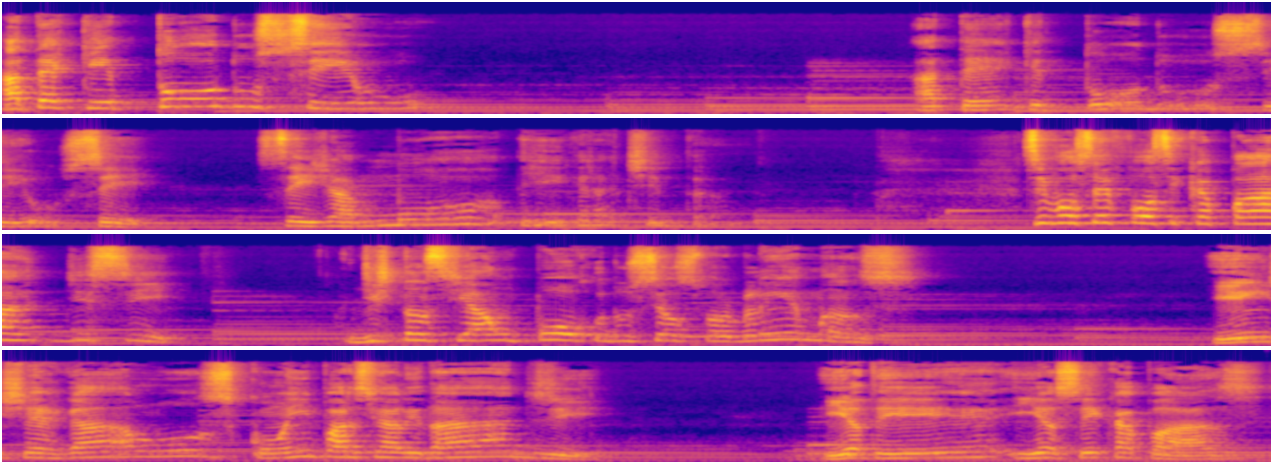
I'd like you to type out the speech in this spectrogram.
Até que todo o seu até que todo o seu ser seja amor e gratidão. Se você fosse capaz de se distanciar um pouco dos seus problemas e enxergá-los com imparcialidade, ia ter, ia ser capaz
